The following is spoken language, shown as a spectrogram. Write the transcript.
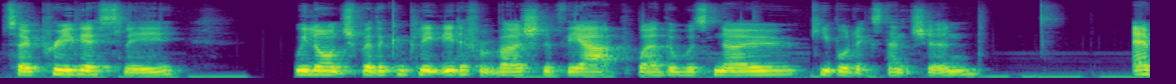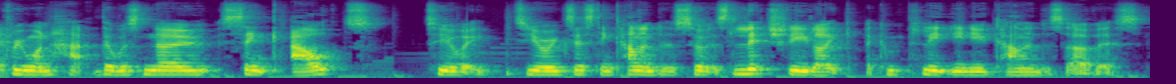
So previously, we launched with a completely different version of the app where there was no keyboard extension. Everyone had there was no sync out to your to your existing calendars. So it's literally like a completely new calendar service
